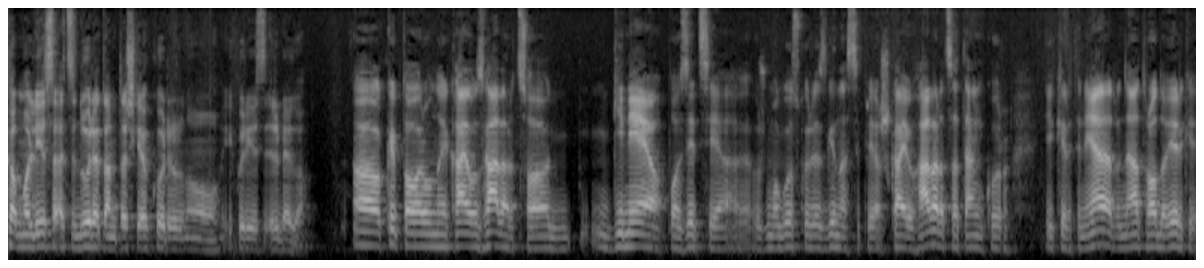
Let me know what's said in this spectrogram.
kamuolys atsidūrė tam taške, kur, nu, į kurį jis ir bėgo. Kaip to Rūnai Kajus Havertzo gynėjo pozicija, žmogus, kuris ginasi prieš Kajų Havertzą ten, kur įkirtinėje, ar ne, atrodo irgi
